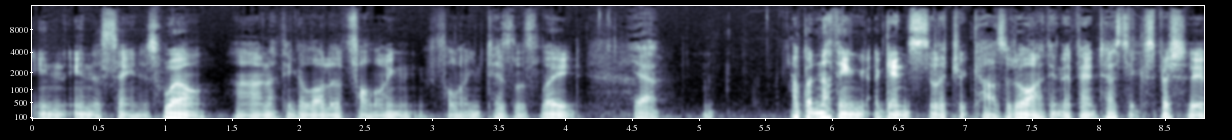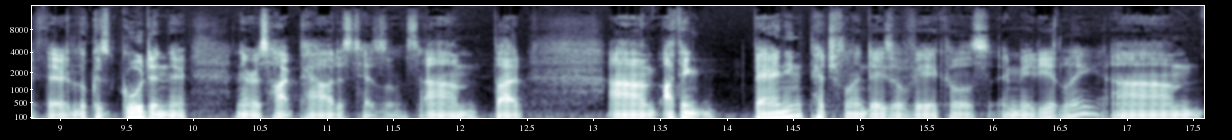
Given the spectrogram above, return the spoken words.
in in the scene as well. Uh, and I think a lot of following following Tesla's lead. Yeah. I've got nothing against electric cars at all. I think they're fantastic, especially if they look as good and they're and they're as high powered as Teslas. Um, but um, I think banning petrol and diesel vehicles immediately, um,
